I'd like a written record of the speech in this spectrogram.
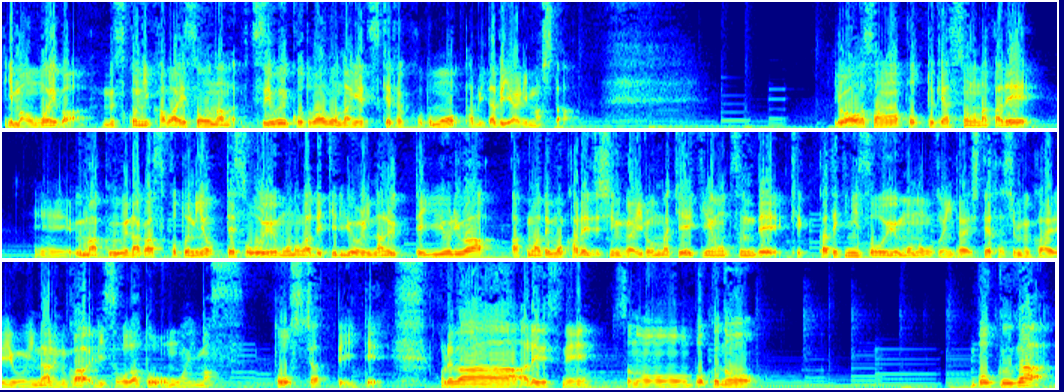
今思えば、息子にかわいそうな強い言葉を投げつけたこともたびたびありました。弱尾さんはポッドキャストの中で、えー、うまく促すことによってそういうものができるようになるっていうよりは、あくまでも彼自身がいろんな経験を積んで、結果的にそういう物事に対して立ち向かえるようになるのが理想だと思います。とおっしゃっていて。これは、あれですね。その、僕の、僕が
